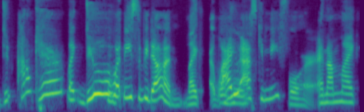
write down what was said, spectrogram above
do I don't care. Like, do what needs to be done. Like, why are you Mhm. asking me for?" And I'm like,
